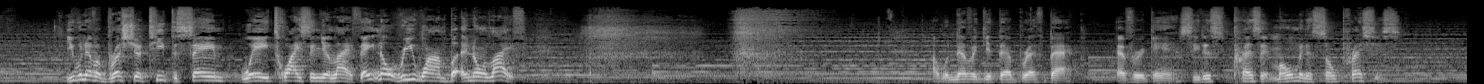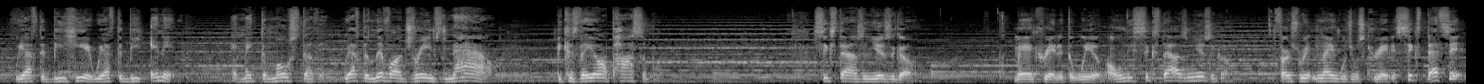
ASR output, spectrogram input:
You will never brush your teeth the same way twice in your life. There ain't no rewind button on life. I will never get that breath back ever again. See, this present moment is so precious. We have to be here. We have to be in it and make the most of it. We have to live our dreams now because they are possible. 6,000 years ago, man created the wheel. Only 6,000 years ago. First written language was created. Six, that's it.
